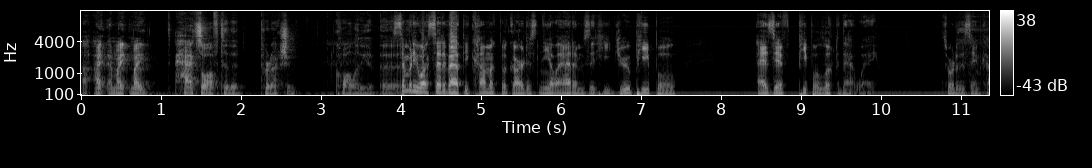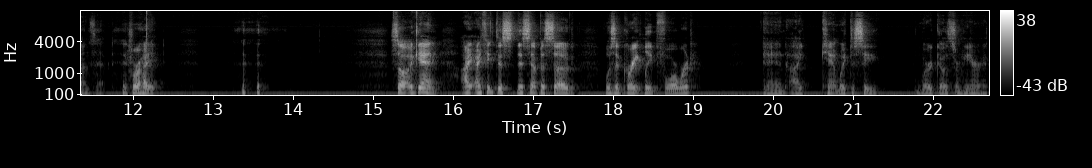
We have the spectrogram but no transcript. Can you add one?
I, I my my hats off to the production quality of. Uh, Somebody once said about the comic book artist Neal Adams that he drew people as if people looked that way. Sort of the same concept. right. so again, I, I think this this episode was a great leap forward, and I can't wait to see where it goes from here.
